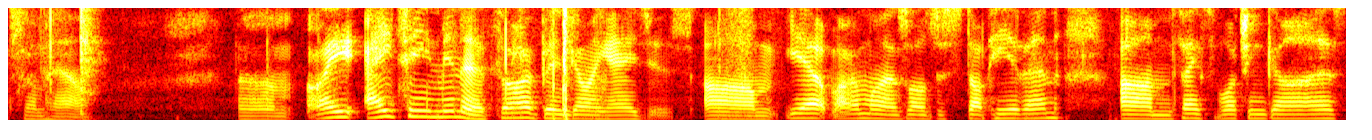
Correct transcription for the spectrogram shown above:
somehow. Um, I 18 minutes. I've been going ages. Um, yeah, I might as well just stop here then. Um, thanks for watching, guys.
